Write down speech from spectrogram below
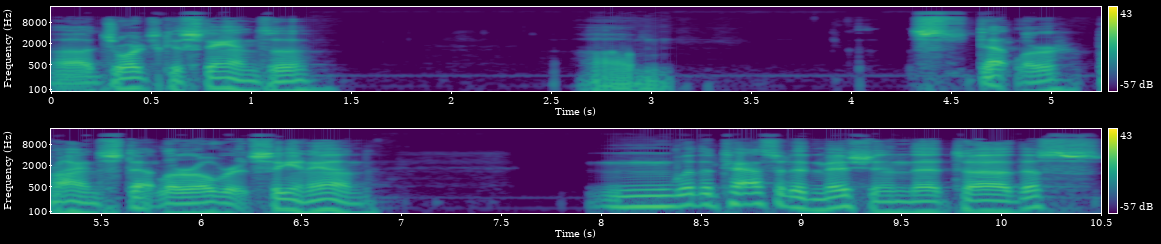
uh, George Costanza, um, Stelter, Brian Stelter over at CNN, mm, with a tacit admission that uh, this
